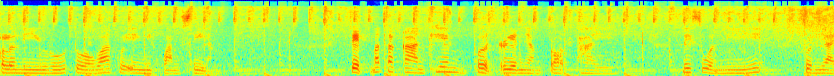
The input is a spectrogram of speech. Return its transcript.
กรณีรู้ตัวว่าตัวเองมีความเสี่ยง 7 มาตรการเข้มเปิดเรียนอย่างปลอดภัย ในส่วนนี้ส่วนใหญ่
